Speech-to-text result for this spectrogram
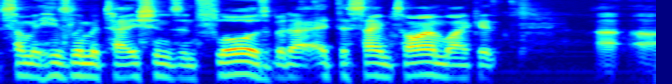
some of his limitations and flaws. But uh, at the same time, like it, uh, uh,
